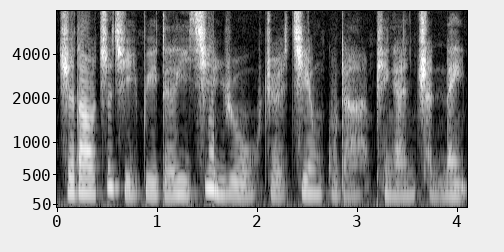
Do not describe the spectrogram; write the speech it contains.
知道自己必得以进入这坚固的平安城内。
